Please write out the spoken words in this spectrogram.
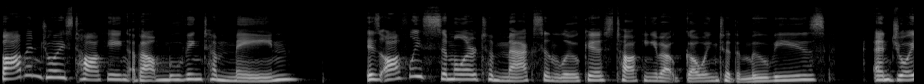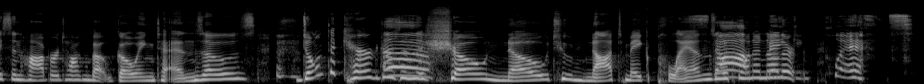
Bob and Joyce talking about moving to Maine is awfully similar to Max and Lucas talking about going to the movies and Joyce and Hopper talking about going to Enzo's. Don't the characters in Ah. this show know to not make plans with one another? making plans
